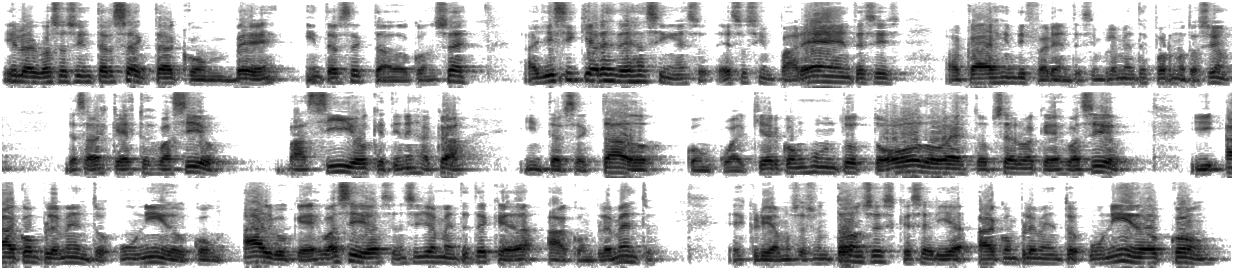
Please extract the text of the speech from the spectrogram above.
Y luego eso se intersecta con B intersectado con C. Allí si quieres deja sin eso, eso sin paréntesis. Acá es indiferente, simplemente es por notación. Ya sabes que esto es vacío. Vacío que tienes acá, intersectado con cualquier conjunto, todo esto observa que es vacío. Y A complemento unido con algo que es vacío, sencillamente te queda A complemento. Escribamos eso entonces, que sería A complemento unido con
